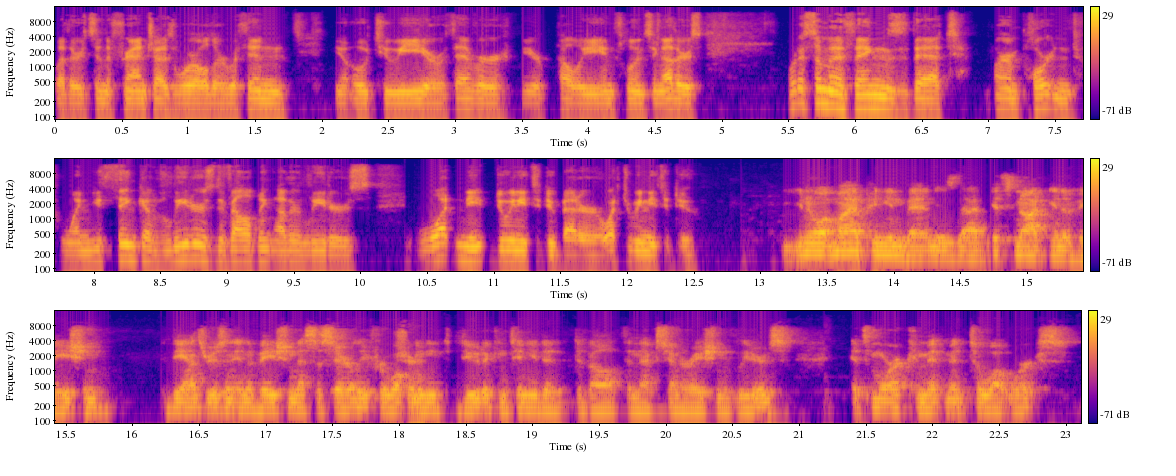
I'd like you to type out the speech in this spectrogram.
whether it's in the franchise world or within you know O2E or whatever, you're probably influencing others what are some of the things that are important when you think of leaders developing other leaders? What need, do we need to do better? What do we need to do? You know what my opinion, Ben, is that it's not innovation. The answer isn't innovation necessarily for what sure. we need to do to continue to develop the next generation of leaders. It's more a commitment to what works.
